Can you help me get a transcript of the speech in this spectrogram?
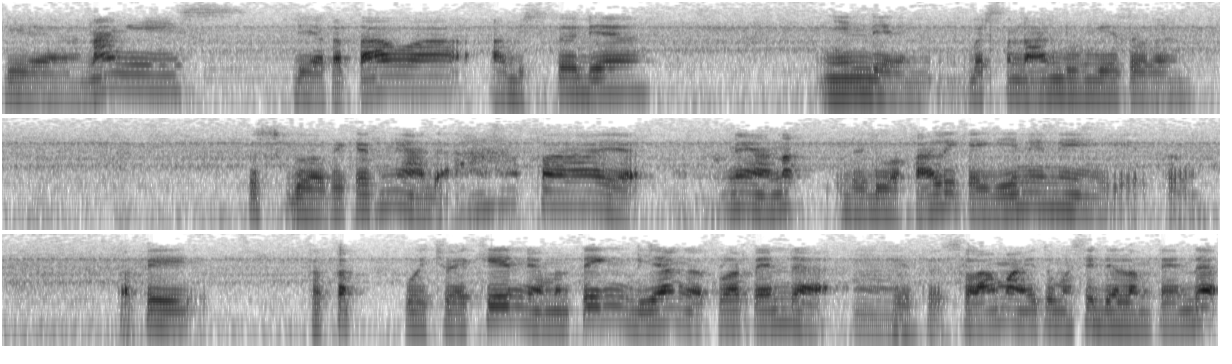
Dia nangis dia ketawa abis itu dia nyinden bersenandung gitu kan. Terus gua pikir ini ada apa ya? Ini anak udah dua kali kayak gini nih gitu. Tapi tetap gue cuekin yang penting dia nggak keluar tenda Hmm. gitu. Selama itu masih dalam tenda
